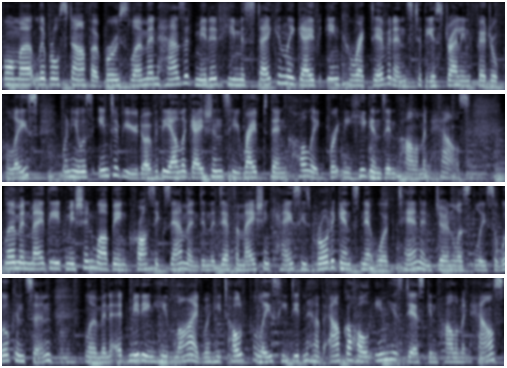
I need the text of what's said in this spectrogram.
Former Liberal staffer Bruce Lehrmann has admitted he mistakenly gave incorrect evidence to the Australian Federal Police when he was interviewed over the allegations he raped then colleague Brittany Higgins in Parliament House. Lehrmann made the admission while being cross examined in the defamation case he's brought against Network 10 and journalist Lisa Wilkinson. Lehrmann admitting he lied when he told police he didn't have alcohol in his desk in Parliament House,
